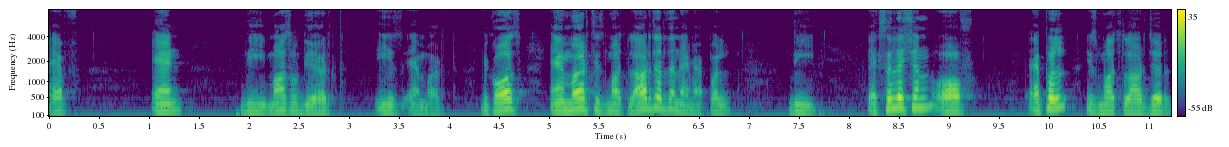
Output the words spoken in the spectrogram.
f and the mass of the earth is m earth. Because m earth is much larger than m apple, the acceleration of apple is much larger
